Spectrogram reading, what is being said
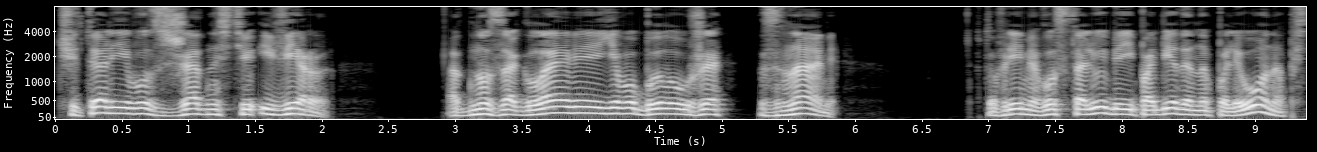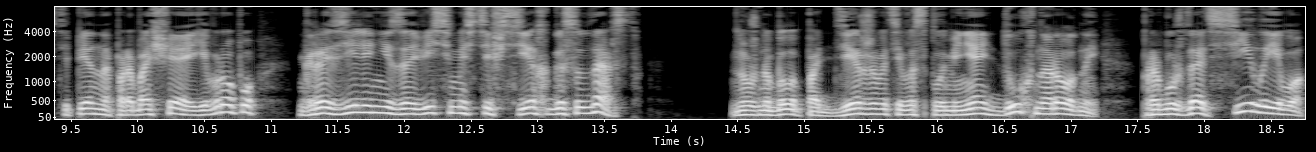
читали его с жадностью и верою. Одно заглавие его было уже «Знамя», то время властолюбие и победа Наполеона, постепенно порабощая Европу, грозили независимости всех государств. Нужно было поддерживать и воспламенять дух народный, пробуждать силы его,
